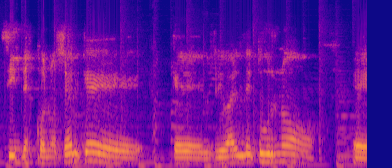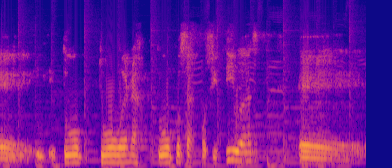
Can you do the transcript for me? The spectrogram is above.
sin desconocer que, el rival de turno eh, tuvo, buenas, tuvo cosas positivas, eh,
